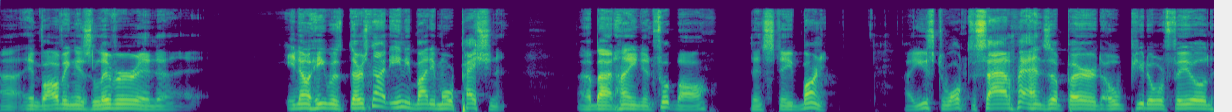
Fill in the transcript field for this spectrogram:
uh, involving his liver, and uh, you know he was. There's not anybody more passionate about Huntingdon football than Steve Barnett. I used to walk the sidelines up there at Old Pudor Field,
